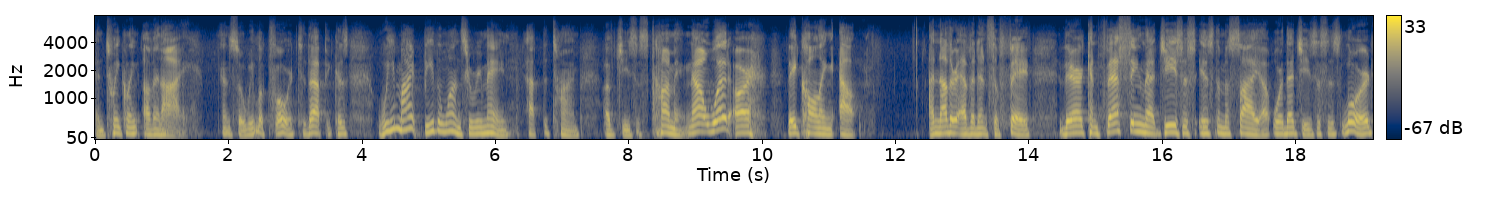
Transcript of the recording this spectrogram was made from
and twinkling of an eye. And so we look forward to that because we might be the ones who remain at the time of Jesus coming. Now, what are they calling out? Another evidence of faith. They're confessing that Jesus is the Messiah or that Jesus is Lord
